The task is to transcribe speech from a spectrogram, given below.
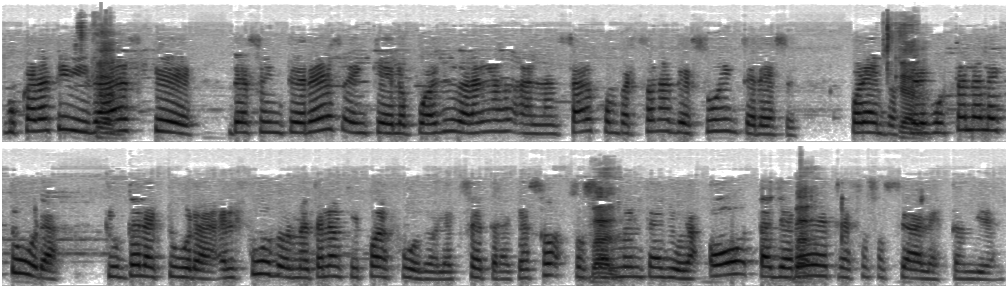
Buscar actividades que de su interés, en que lo pueda ayudar a, lanzar con personas de sus intereses. Por ejemplo, si le gusta la lectura, club de lectura, el fútbol, meterlo en equipo de fútbol, etcétera, que eso socialmente ayuda. O talleres de estrés sociales también.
